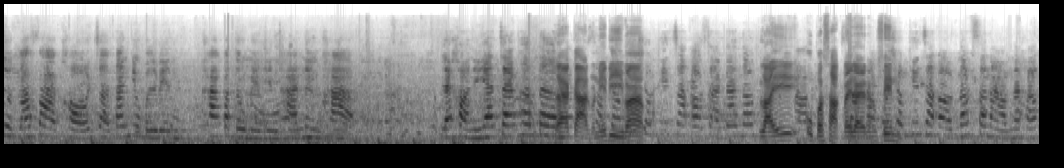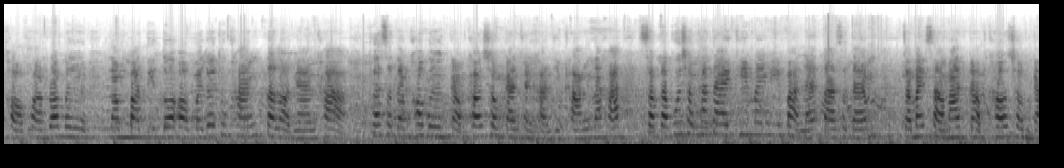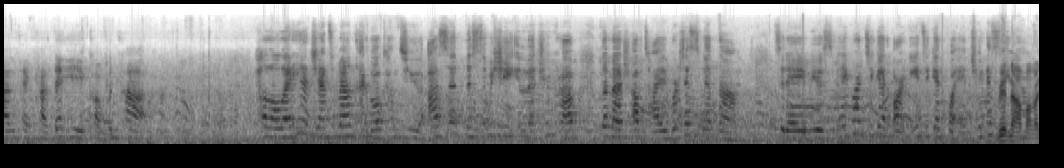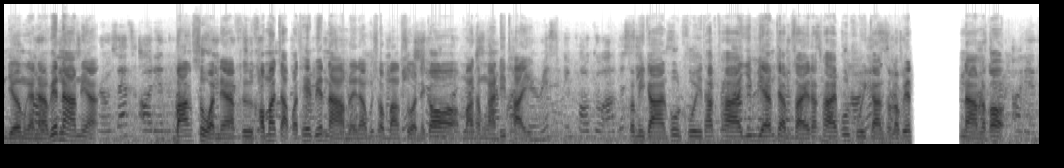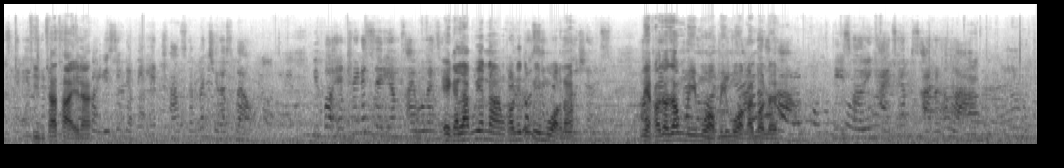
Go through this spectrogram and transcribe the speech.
จุดรับฝากของจะตั้งอยู่บริเวณข้างประตูเมนเอ็นทานหนึ่งค่ะ และขออนุญาตแจ้งเพิ่มเติมและอากาศวันนี้ดีมากผู้ชมที่จะออกจากด้านนอกไร้อุปสรรคใดๆทั้งสิ้น สำหรับผู้ชมที่จะออกนอกสนามนะคะ ขอความร่วมมือนำบัตรติดตัวออกมาด้วยทุกครั้งตลอดงานค่ะ เพื่อสแตมป์ข้อมือกับเข้าชมการแข่งขันอีกครั้งนะคะสำหรับผู้ชมท่านใดที่ไม่มีบัตรและตาสแตมป์จะไม่สามารถกลับเข้าชมการแข่งขันได้อีกขอบคุณค่ะ Hello, ladies and gentlemen, and welcome to ASEAN Mitsubishi Electric Cup, the match of Thai versus Vietnam. Today, we use paper ticket or e-ticket for entering the เวียดนามมากันเยอะเหมือนกันนะเวียดนามเนี่ย บางส่วนเนี่ยคือเขามาจากประเทศเวียดนามเลยนะผู้ชมบางส่วนเนี่ยก็มาทำงานที่ไทย ก็มีการพูดคุยทักทายยิ้มแย้มแจ่มใสทักทายพูดคุยกันสำหรับเวียดนามแล้วก็ทีมชาติไทยนะ เอกลักษณ์เวียดนามเขานี่ต้องมีหมวกนะ เนี่ยเขาจะต้องมีหมวกมีหมวกกันหมดเลย These following items are not allowed.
